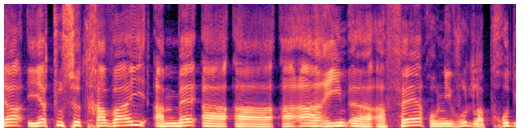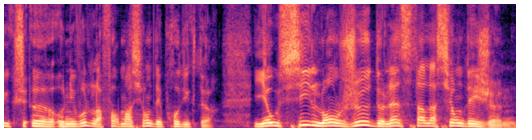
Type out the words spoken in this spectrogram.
a, tout ce travail à, faire au niveau, de la production, au niveau de la formation des producteurs. Il y a aussi l'enjeu de l'installation des jeunes.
